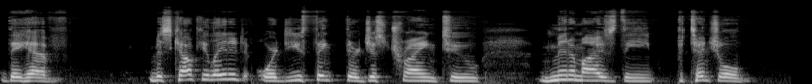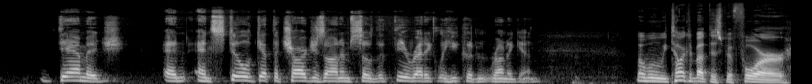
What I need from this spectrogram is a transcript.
they have miscalculated, or do you think they're just trying to minimize the potential damage and and still get the charges on him so that theoretically he couldn't run again? Well, when we talked about this before,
